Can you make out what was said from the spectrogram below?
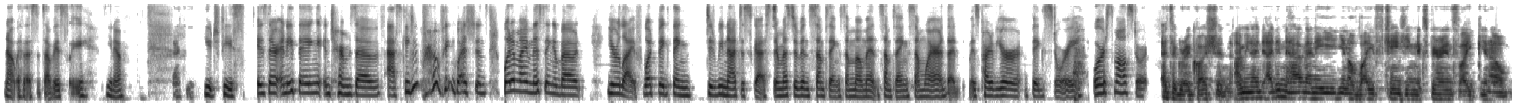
not with us. It's obviously, you know, huge piece. Is there anything in terms of asking probing questions? What am I missing about your life? What big thing did we not discuss? There must have been something, some moment, something somewhere that is part of your big story or a small story. That's a great question. I mean, I, I didn't have any, you know, life changing experience like, you know,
